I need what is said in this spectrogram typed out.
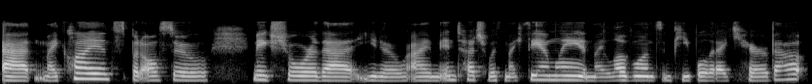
at my clients, but also make sure that you know I'm in touch with my family and my loved ones and people that I care about.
